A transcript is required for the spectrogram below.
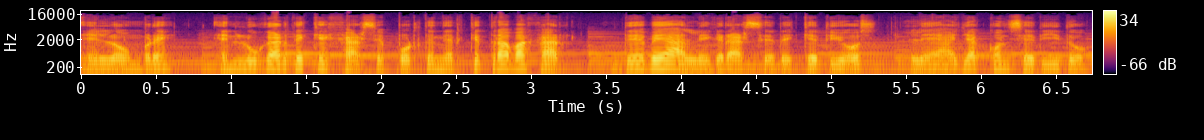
El hombre, en lugar de quejarse por tener que trabajar, debe alegrarse de que Dios le haya concedido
